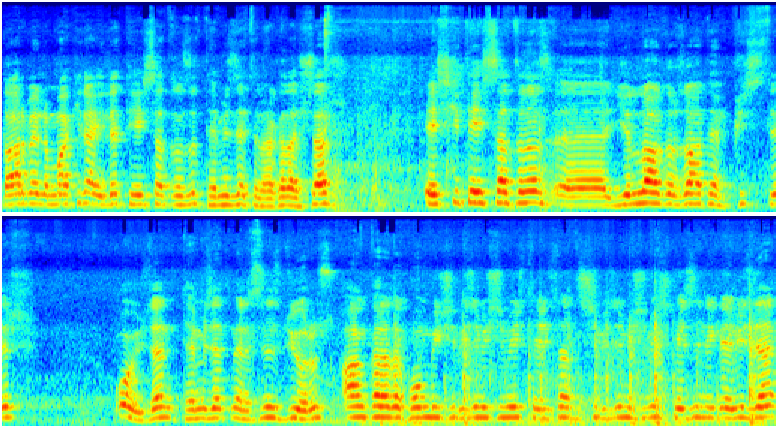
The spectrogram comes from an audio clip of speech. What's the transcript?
darbeli makine ile tesisatınızı temizletin arkadaşlar. Eski tesisatınız e, yıllardır zaten pistir. O yüzden temizletmelisiniz diyoruz. Ankara'da kombi işi bizim işimiz, tesisat işi bizim işimiz. Kesinlikle bizden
